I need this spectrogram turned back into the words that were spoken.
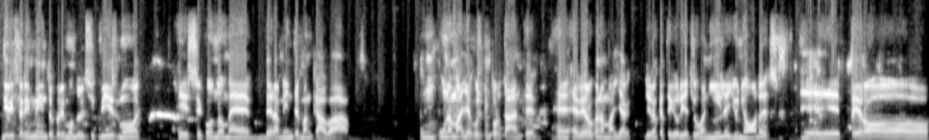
di riferimento per il mondo del ciclismo e secondo me veramente mancava un- una maglia così importante. Eh, è vero che è una maglia di una categoria giovanile, juniores, eh, però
